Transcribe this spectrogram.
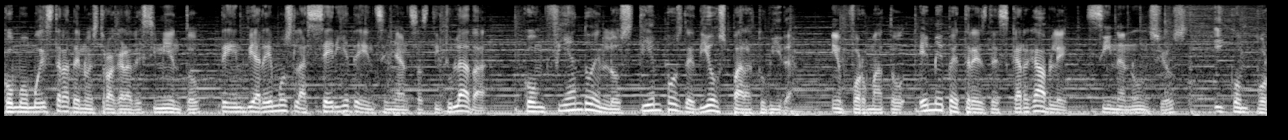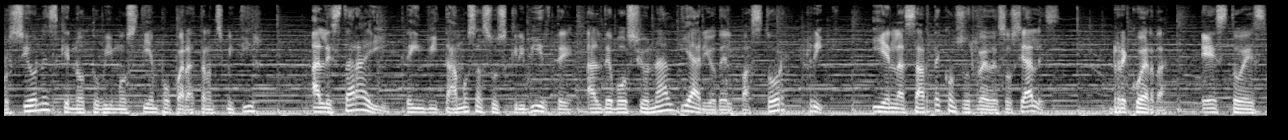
Como muestra de nuestro agradecimiento, te enviaremos la serie de enseñanzas titulada Confiando en los tiempos de Dios para tu vida en formato MP3 descargable, sin anuncios y con porciones que no tuvimos tiempo para transmitir. Al estar ahí, te invitamos a suscribirte al devocional diario del pastor Rick y enlazarte con sus redes sociales. Recuerda, esto es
